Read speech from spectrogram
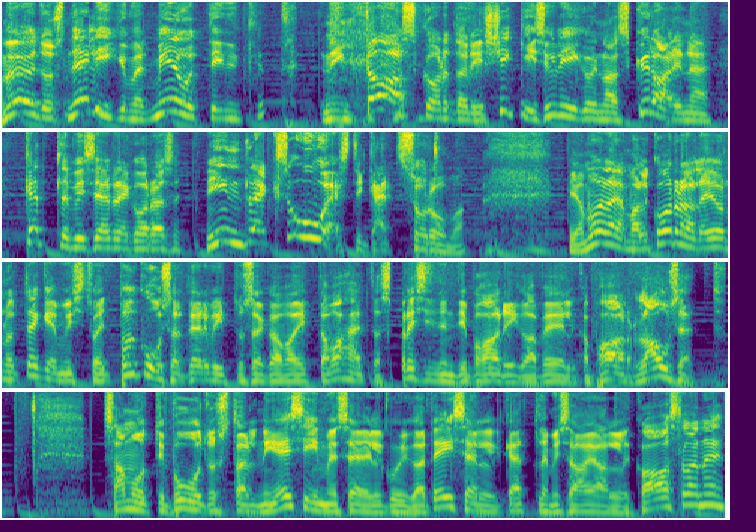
möödus nelikümmend minutit ning taaskord oli Šikis ülikünnas külaline kätlemise järjekorras ning läks uuesti kätt suruma. ja mõlemal korral ei olnud tegemist vaid põgusa tervitusega, vaid ta vahetas presidendipaariga veel ka paar lauset samuti puudus tal nii esimesel kui ka teisel kätlemise ajal kaaslane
